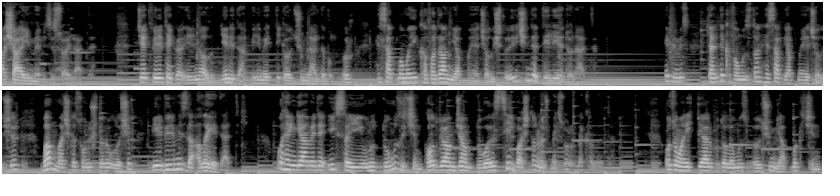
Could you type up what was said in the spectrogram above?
aşağı inmemizi söylerdi. Cetveli tekrar eline alıp yeniden milimetrik ölçümlerde bulunur, hesaplamayı kafadan yapmaya çalıştığı için de deliye dönerdi. Hepimiz kendi kafamızdan hesap yapmaya çalışır, bambaşka sonuçlara ulaşıp birbirimizle alay ederdik. Bu hengamede ilk sayıyı unuttuğumuz için podgramcam duvarı sil baştan ölçmek zorunda kalırdı. O zaman ihtiyar budalamız ölçüm yapmak için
